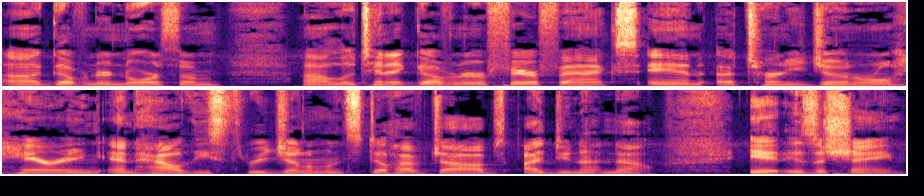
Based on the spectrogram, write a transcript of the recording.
uh, Governor Northam, uh, Lieutenant Governor Fairfax, and Attorney General Herring. And how these three gentlemen still have jobs, I do not know. It is a shame.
